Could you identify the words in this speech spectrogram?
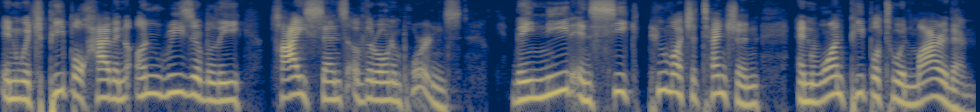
in which people have an unreasonably high sense of their own importance. They need and seek too much attention and want people to admire them.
